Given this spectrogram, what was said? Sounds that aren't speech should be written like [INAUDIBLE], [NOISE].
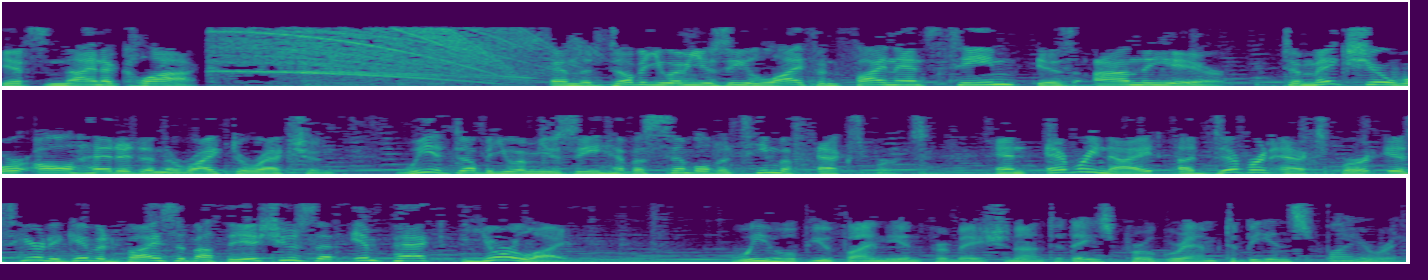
It's 9 o'clock. And the WMUZ Life and Finance team is on the air. To make sure we're all headed in the right direction, we at WMUZ have assembled a team of experts. And every night, a different expert is here to give advice about the issues that impact your life. We hope you find the information on today's program to be inspiring.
